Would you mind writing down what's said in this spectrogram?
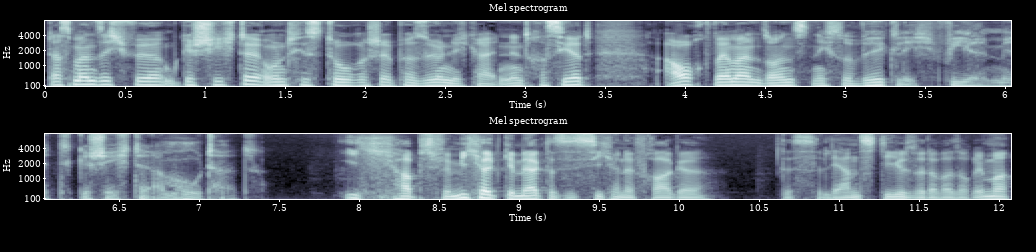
dass man sich für Geschichte und historische Persönlichkeiten interessiert, auch wenn man sonst nicht so wirklich viel mit Geschichte am Hut hat. Ich habe es für mich halt gemerkt, das ist sicher eine Frage des Lernstils oder was auch immer,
